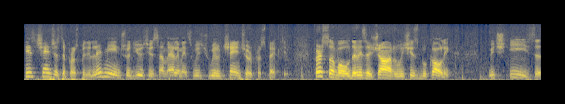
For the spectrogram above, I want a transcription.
this changes the perspective. Let me introduce you some elements which will change your perspective. First of all, there is a genre which is bucolic, which is uh,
